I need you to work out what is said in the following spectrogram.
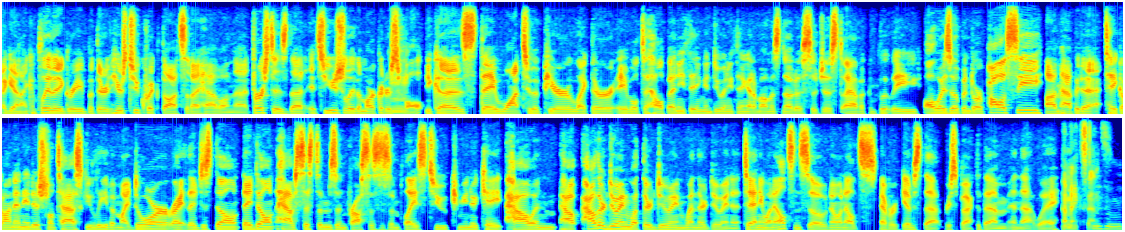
again, I completely agree, but there here's two quick thoughts that I have on that. First is that it's usually the marketer's Mm. fault because they want to appear like they're able to help anything and do anything at a moment's notice. So just I have a completely always open door policy. I'm happy to take on any additional task you leave at my door. Right? They just don't. They don't have systems and processes in place to communicate how and how how they're doing what they're doing when they're doing it to anyone else, and so no one else ever gives that respect to them in that way. That makes sense. Mhm.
